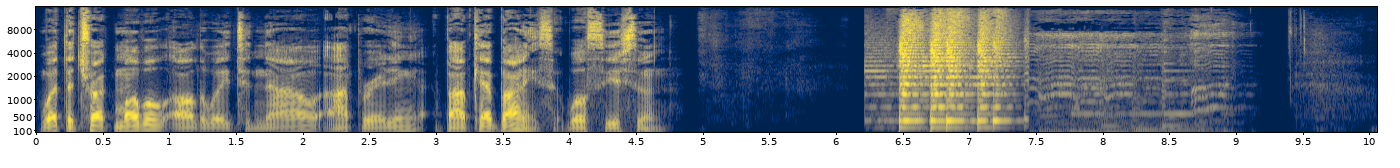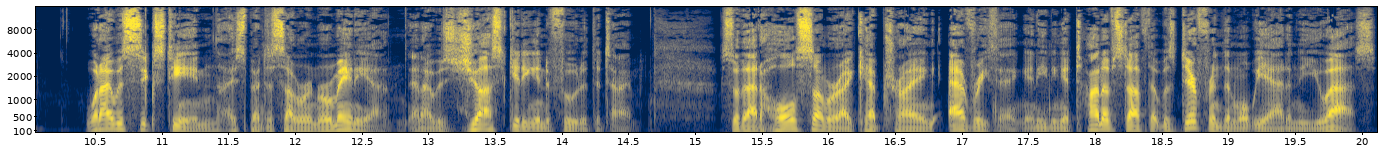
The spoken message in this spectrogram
What the Truck Mobile all the way to now operating Bobcat Bonnies. We'll see you soon. When I was 16, I spent a summer in Romania, and I was just getting into food at the time. So that whole summer, I kept trying everything and eating a ton of stuff that was different than what we had in the U.S.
